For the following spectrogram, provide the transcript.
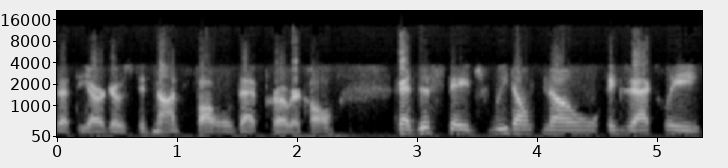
that the Argos did not follow that protocol. At this stage, we don't know exactly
